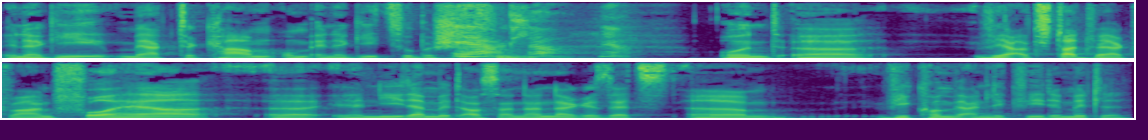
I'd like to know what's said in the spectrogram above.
Energiemärkte kamen, um Energie zu beschaffen. Ja, klar, ja. Und äh, wir als Stadtwerk waren vorher äh, ja nie damit auseinandergesetzt, ähm, wie kommen wir an liquide Mittel.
